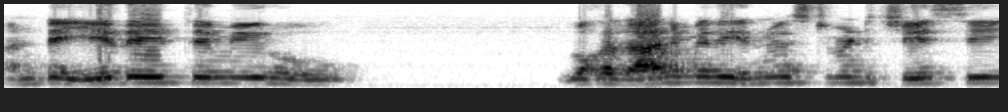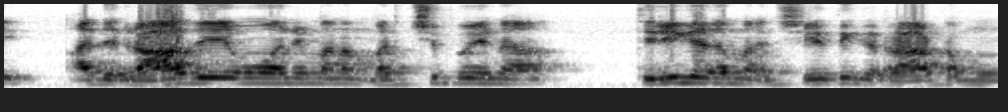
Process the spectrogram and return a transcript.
అంటే ఏదైతే మీరు ఒక దాని మీద ఇన్వెస్ట్మెంట్ చేసి అది రాదేమో అని మనం మర్చిపోయినా తిరిగి అది మన చేతికి రావటము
